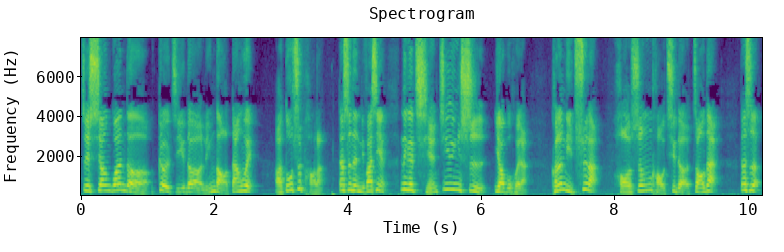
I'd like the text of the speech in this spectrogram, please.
这相关的各级的领导单位啊，都去跑了。但是呢，你发现那个钱就是要不回来，可能你去了，好声好气的招待，但是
